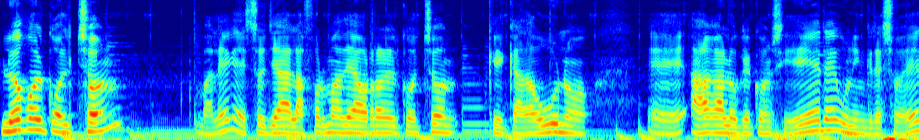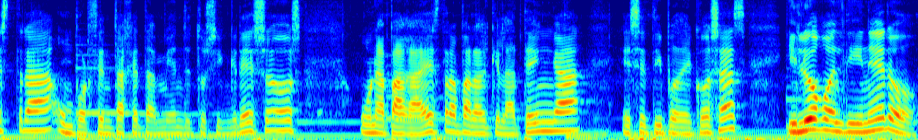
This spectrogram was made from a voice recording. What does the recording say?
Luego el colchón, ¿vale? Eso ya la forma de ahorrar el colchón que cada uno eh, haga lo que considere, un ingreso extra, un porcentaje también de tus ingresos, una paga extra para el que la tenga, ese tipo de cosas. Y luego el dinero,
